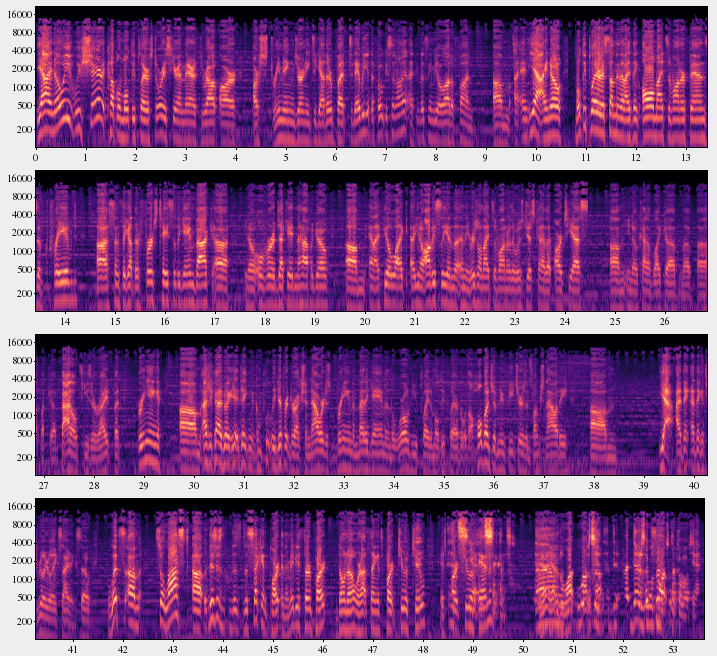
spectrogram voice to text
Yeah, I know we've we've shared a couple multiplayer stories here and there throughout our our streaming journey together, but today we get to focus in on it. I think that's gonna be a lot of fun. Um, and yeah, I know multiplayer is something that I think all Knights of Honor fans have craved uh, since they got their first taste of the game back, uh, you know, over a decade and a half ago. Um, and I feel like, uh, you know, obviously in the in the original Knights of Honor there was just kind of that RTS um, you know, kind of like a, a, a, like a battle teaser, right? But bringing, um, actually kind of like taking a completely different direction. Now we're just bringing the metagame and the worldview play to multiplayer, but with a whole bunch of new features and functionality. Um, yeah, I think I think it's really really exciting. So let's um, so last, uh, this is the, the second part, and there may be a third part. Don't know. We're not saying it's part two of two. It's part it's, two yeah, of N. Second. Yeah, um, yeah, there's a lot. lot there's a lot more to talk about. Yeah.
